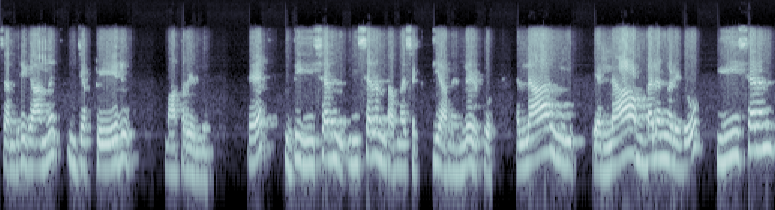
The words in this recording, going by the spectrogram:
ചന്ദ്രിക എന്ന് ഇന്റെ പേര് മാത്രമേ ഉള്ളൂ. ഏ? ഇത് ഈശ്വരൻ ഈശ്വരൻ തന്ന ശക്തിയാണ് എല്ലാവർക്കും. എല്ലാ എല്ലാ അമ്പലങ്ങളിലും ഈശ്വരൻ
